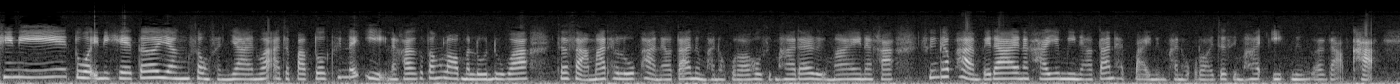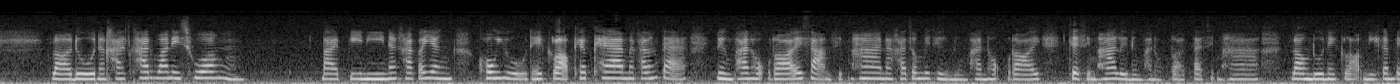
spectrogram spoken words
ทีนี้ตัวอินดิเคเตอร์ยังส่งสัญญาณว่าอาจจะปรับตัวขึ้นได้อีกนะคะ ก็ต้องรอมาลุ้นดูว่าจะสามารถารถทะลุผ่านแนวต้าน 1,665 ได้หรือไม่นะคะ ซึ่งถ้าผ่านไปได้นะคะ ยังมีแนวต้านถัดไป 1,675 อีกหนึ่งระดับค่ะ รอดูนะคะ คาดว่าในช่วง ปลายปีนี้นะคะ ก็ยังคงอยู่ในกรอบแคบๆนะคะ ตั้งแต่ 1,635 นะคะจนไปถึง 1,675 หรือ 1,685 ลองดูในกรอบนี้กันไป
